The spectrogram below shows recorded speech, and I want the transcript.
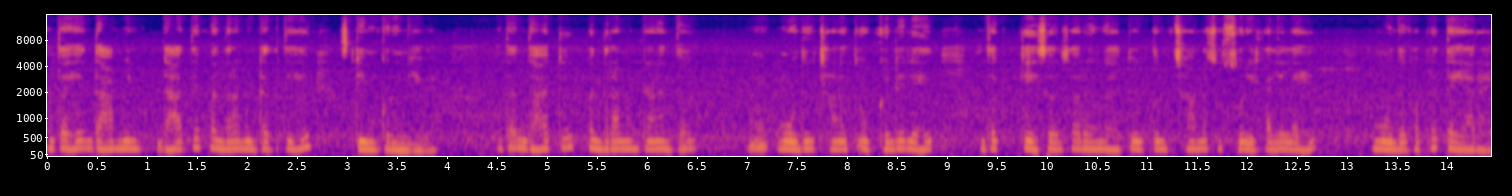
आता हे दहा मिनट दहा ते पंधरा मिनटासाठी हे स्टीम करून घेऊया. आता दहा ते पंधरा मिनटानंतर मोदक छानच उकडलेले आहेत. आता केसरचा रंग आहे तो एकदम छान असं सुरेख आलेला आहे. मोदक आपले तयार आहे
